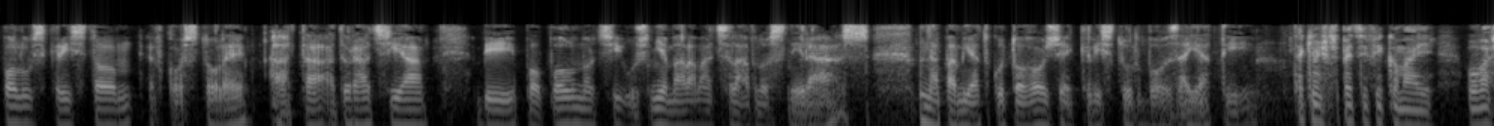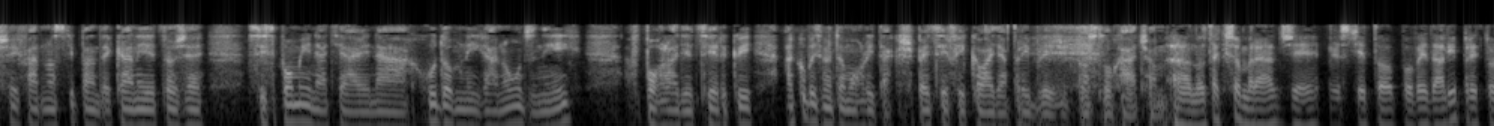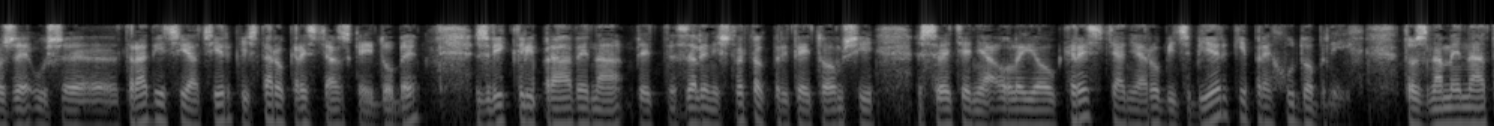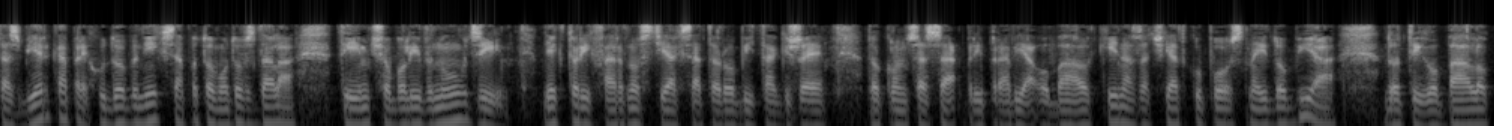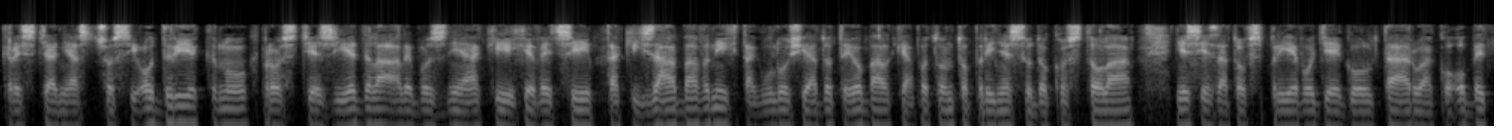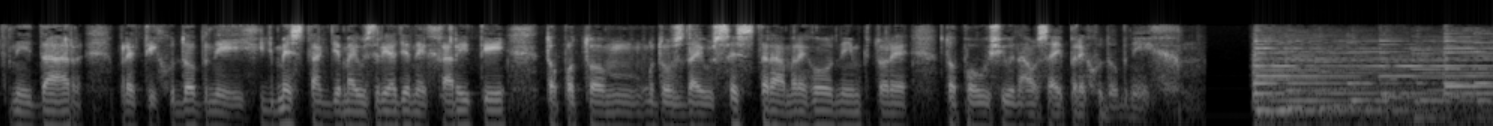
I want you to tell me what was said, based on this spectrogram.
spolu s Kristom v kostole a tá adorácia by po polnoci už nemala mať slávnostný ráz na pamiatku toho, toho, že Kristus bol zajatý. Takým špecifikom aj vo vašej farnosti, pán dekan, je to, že si spomínate aj na chudobných a núdznych v pohľade cirkvi. Ako by sme to mohli tak špecifikovať a približiť poslucháčom? Áno, tak som rád, že ste to povedali, pretože už e, tradícia cirkvi v starokresťanskej dobe zvykli práve na zelený štvrtok pri tejto omši svetenia olejov kresťania robiť zbierky pre chudobných. To znamená, tá zbierka pre chudobných sa potom odovzdala tým, čo boli v núdzi. V niektorých farnostiach sa to robí tak, že dokonca sa pripravia obálky na začiatku pôstnej doby a do tých obálok kresťania čo si odrieknú proste z jedla alebo z nejakých vecí takých zábavných, tak uložia do tej obálky a potom to prinesú do kostola. Nesie sa to v sprievode k ako obetný dar pre tých chudobných mesta, kde majú zriadené charity, to potom odovzdajú sestrám reholným, ktoré to použijú použijú naozaj pre chudobných.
